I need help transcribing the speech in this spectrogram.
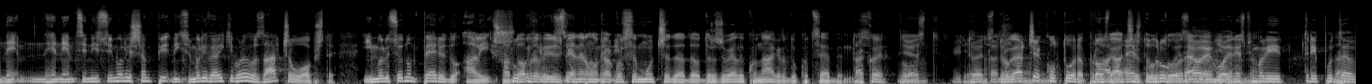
Ne, ne, Nemci nisu imali šampion, nisu imali veliki broj vozača uopšte. Imali su u jednom periodu, ali pa dobro, vidiš generalno promenio. kako se muče da, da održe veliku nagradu kod sebe. Mislim. Tako je. Jeste. I to je tačno. Drugačija kultura, prosto Drugačija nešto kultura. drugo. Evo, ove godine smo imali tri puta da.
